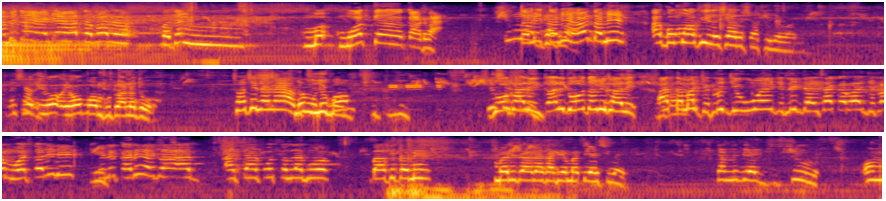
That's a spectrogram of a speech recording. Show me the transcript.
અમે તો આઈડિયા તમારે બધા મોત કાઢવા. તમે તમે હા તમે આ ગોમો આખી રશિયા રશિયા થઈ જવાની. એવો એવો બોમ્બ ફૂટવાનો તો સોચી લે ના આવડો મોટો બોમ્બ જો ખાલી ખાલી જો તમે ખાલી. આ તમારે જેટલું જીવવું હોય જેટલી જલસા કરવા જેટલા મોજ કરી ને એટલે કરી લેજો આ આ ચાર પાંચ કલાકમાં બાકી તમે મરી જવાના ખાલી એમાં બે સિવાય તમે બે શું? આમ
